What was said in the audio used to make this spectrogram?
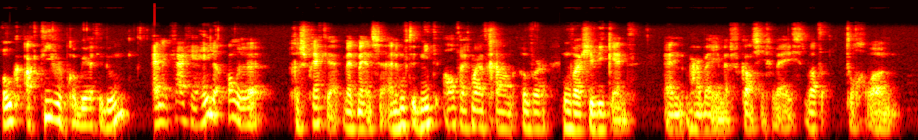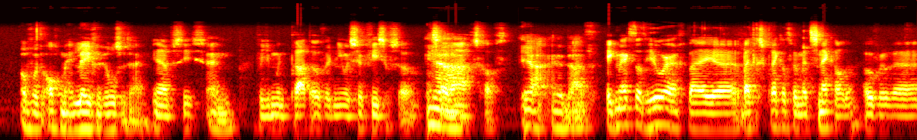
ook actiever probeer te doen. En dan krijg je hele andere gesprekken met mensen. En dan hoeft het niet altijd maar te gaan over hoe was je weekend en waar ben je met vakantie geweest. Wat toch gewoon over het algemeen lege hulzen zijn. Ja, precies. En je moet praten over het nieuwe servies of zo. Dat is Ja. aangeschaft. ja, inderdaad. Ik merkte dat heel erg bij, eh, bij het gesprek dat we met Snack hadden over, eh,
